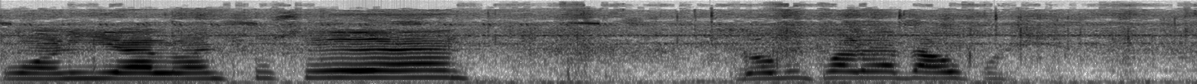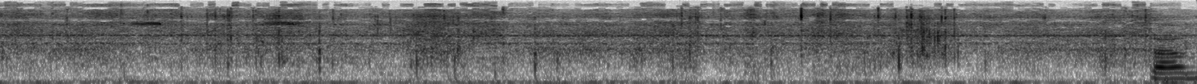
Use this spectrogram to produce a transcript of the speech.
પાણી આલવાનું શું છે? ડોમું પડવા આવું પડશે. ચાલ.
